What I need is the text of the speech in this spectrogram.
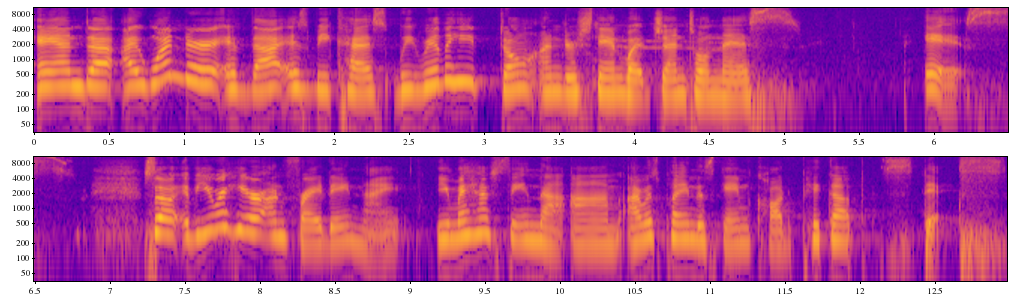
And uh, I wonder if that is because we really don't understand what gentleness is. So, if you were here on Friday night, you may have seen that um, I was playing this game called Pick Up Sticks.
